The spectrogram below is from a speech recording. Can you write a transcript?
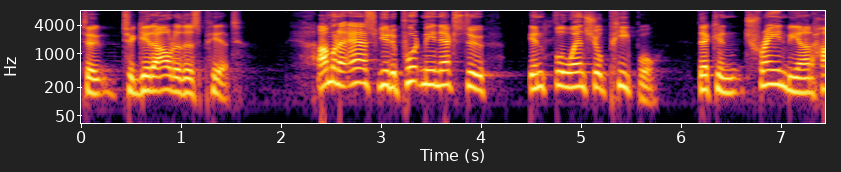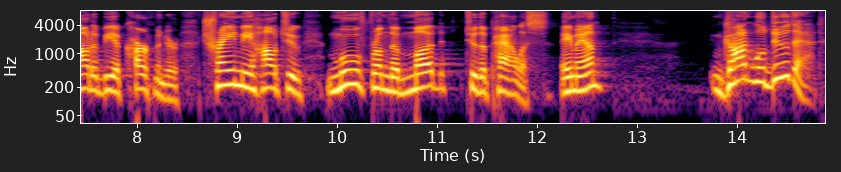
to, to get out of this pit. I'm going to ask you to put me next to influential people that can train me on how to be a carpenter, train me how to move from the mud to the palace. Amen? God will do that.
